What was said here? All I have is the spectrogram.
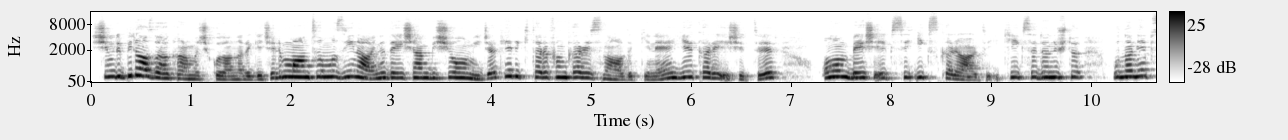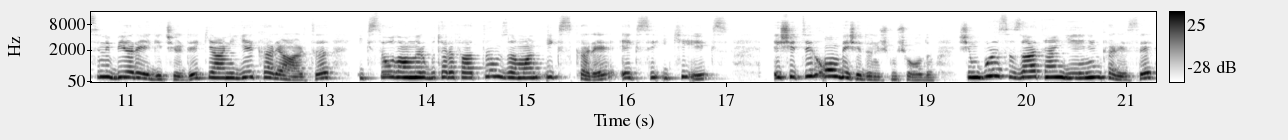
Şimdi biraz daha karmaşık olanlara geçelim. Mantığımız yine aynı değişen bir şey olmayacak. Her iki tarafın karesini aldık yine. y kare eşittir 15 eksi x kare artı 2x'e dönüştü. Bunların hepsini bir araya geçirdik. Yani y kare artı x'e olanları bu tarafa attığım zaman x kare eksi 2x eşittir 15'e dönüşmüş oldu. Şimdi burası zaten y'nin karesi.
